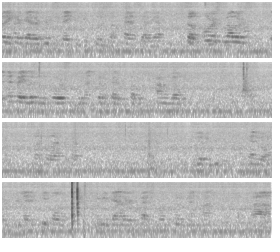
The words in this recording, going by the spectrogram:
So, HUD study hunter gatherer groups today can include some past, yada yada. So, forest dwellers, the Efe live in the forest, implement Democratic Republic of Congo, Central Africa. Living groups of ten to hundred related people who can gather vegetables, food, and hunt. Um,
